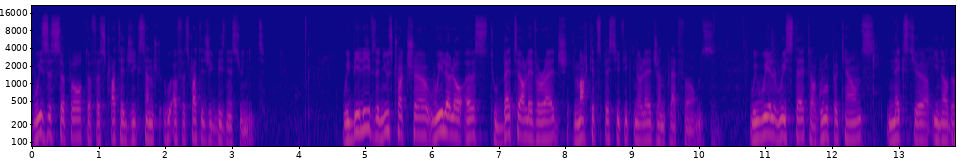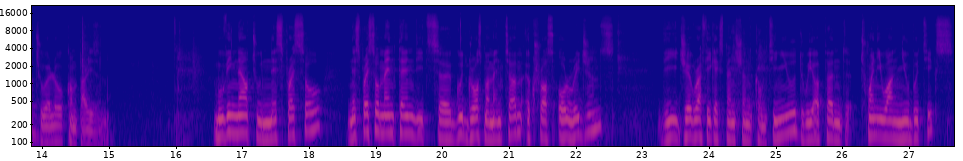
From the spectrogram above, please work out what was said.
with the support of a strategic business unit. We believe the new structure will allow us to better leverage market-specific knowledge and platforms. We will restate our group accounts next year in order to allow comparison. Moving now to Nespresso. Nespresso maintained its uh, good growth momentum across all regions. The geographic expansion continued. We opened 21 new boutiques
